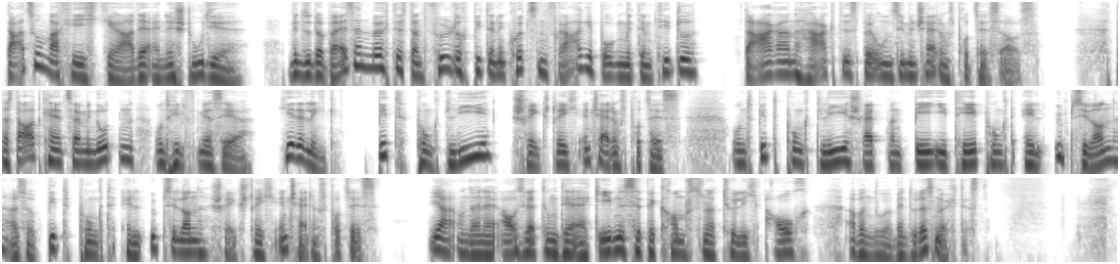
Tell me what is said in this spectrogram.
Dazu mache ich gerade eine Studie. Wenn du dabei sein möchtest, dann füll doch bitte einen kurzen Fragebogen mit dem Titel Daran hakt es bei uns im Entscheidungsprozess aus. Das dauert keine zwei Minuten und hilft mir sehr. Hier der Link bit.ly-entscheidungsprozess und bit.ly schreibt man bit.ly, also bit.ly-entscheidungsprozess. Ja, und eine Auswertung der Ergebnisse bekommst du natürlich auch, aber nur, wenn du das möchtest.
